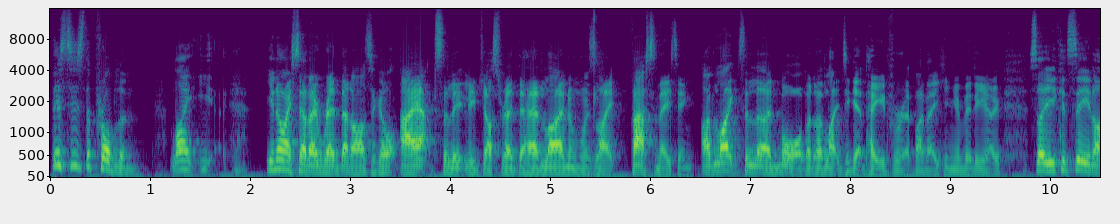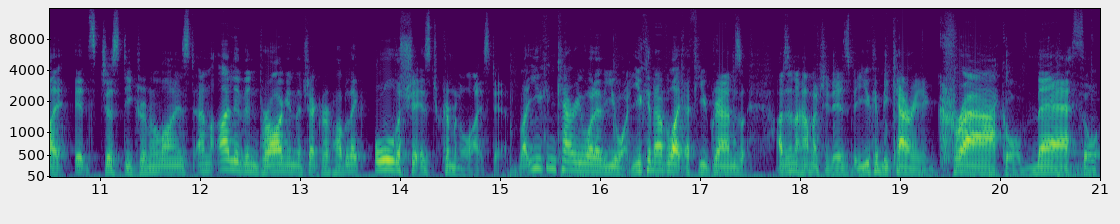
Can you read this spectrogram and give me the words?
This is the problem. Like, you know, I said I read that article. I absolutely just read the headline and was like, fascinating. I'd like to learn more, but I'd like to get paid for it by making a video. So you can see, like, it's just decriminalized. And I live in Prague in the Czech Republic. All the shit is decriminalized here. Like, you can carry whatever you want. You can have, like, a few grams. I don't know how much it is, but you can be carrying crack or meth or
